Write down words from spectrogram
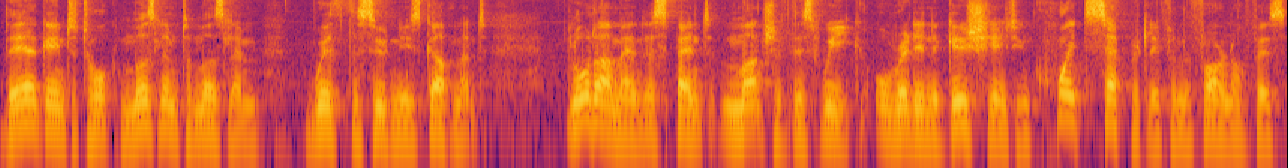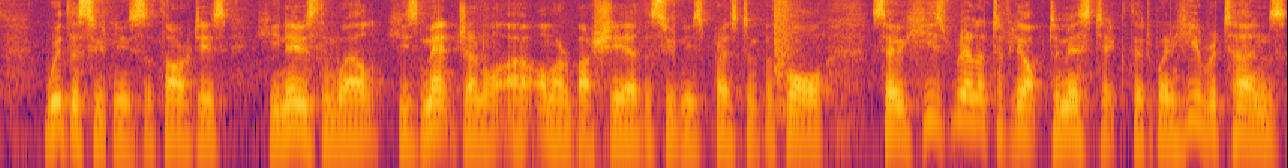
they are going to talk Muslim to Muslim with the Sudanese government. Lord Ahmed has spent much of this week already negotiating quite separately from the Foreign Office with the Sudanese authorities. He knows them well. He's met General uh, Omar Bashir, the Sudanese president, before. So he's relatively optimistic that when he returns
